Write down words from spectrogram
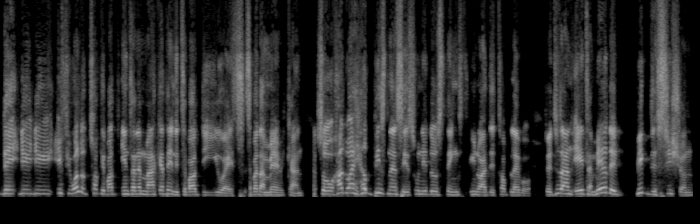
the, the, the, if you want to talk about internet marketing, it's about the US, it's about American. So how do I help businesses who need those things, you know, at the top level? So in 2008, I made a big decision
